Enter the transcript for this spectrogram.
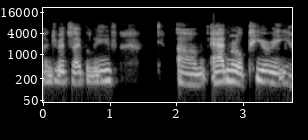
1800s, I believe um, Admiral Peary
